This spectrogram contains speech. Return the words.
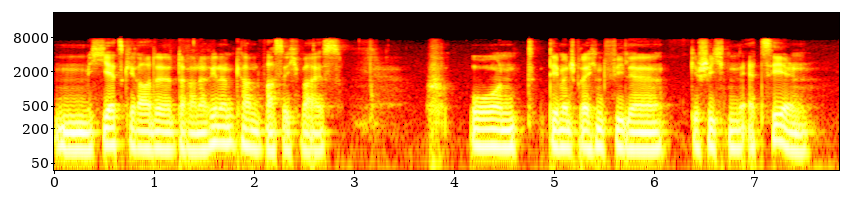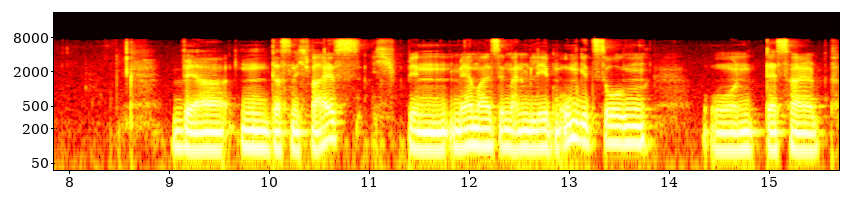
mich jetzt gerade daran erinnern kann, was ich weiß. Und dementsprechend viele Geschichten erzählen. Wer das nicht weiß, ich bin mehrmals in meinem Leben umgezogen und deshalb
